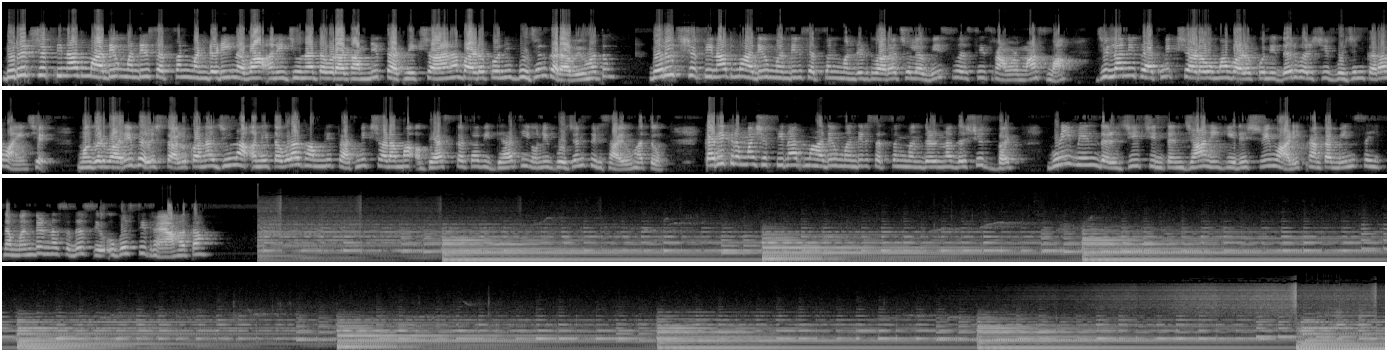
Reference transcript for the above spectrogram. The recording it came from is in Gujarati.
દુરજ શક્તિનાથ મહાદેવ મંદિર સત્સંગ મંડળી નવા અને જૂના તવરા ગામની પ્રાથમિક શાળાના બાળકોને ભોજન કરાવ્યું હતું. દરરોજ શક્તિનાથ મહાદેવ મંદિર સત્સંગ મંડળ દ્વારા છેલ્લા વીસ વર્ષથી શ્રાવણ માસમાં જિલ્લાની પ્રાથમિક શાળાઓમાં બાળકોને દર વર્ષે ભોજન કરાવાય છે. મંગળવારે ભરૂચ તાલુકાના જૂના અને તવરા ગામની પ્રાથમિક શાળામાં અભ્યાસ કરતા વિદ્યાર્થીઓને ભોજન પીરસાયું હતું. કાર્યક્રમમાં શક્તિનાથ મહાદેવ મંદિર સત્સંગ મંડળના દશરથ ભટ્ટ, ગુણીબેન દરજી, ચિંતન જાની ગિરીશ્રી માળી કાંતાબેન સહિતના મંડળના સદસ્યો ઉપસ્થિત રહ્યા હતા.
